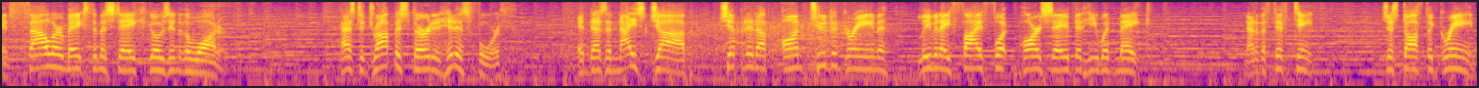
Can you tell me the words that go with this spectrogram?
And Fowler makes the mistake, goes into the water. Has to drop his third and hit his fourth. And does a nice job chipping it up onto the green, leaving a five foot par save that he would make. Now to the 15th just off the green.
